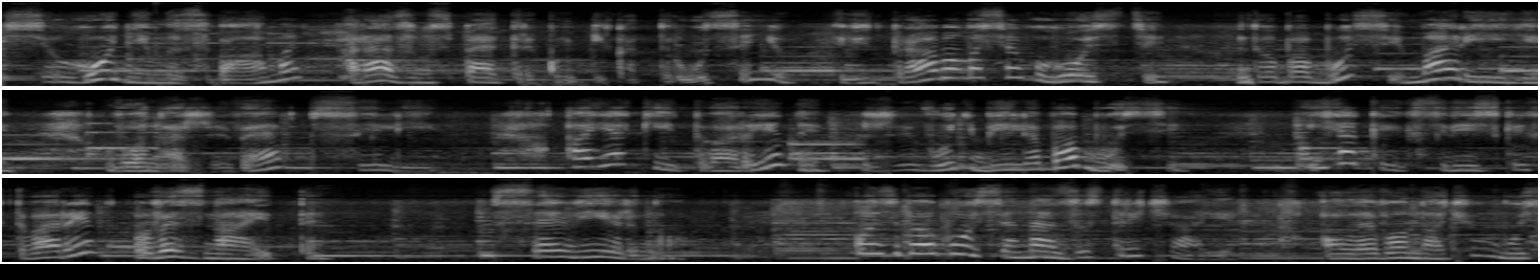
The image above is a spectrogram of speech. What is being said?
Сьогодні ми з вами разом з Петриком і Катрусею відправимося в гості до бабусі Марії. Вона живе в селі. А які тварини живуть біля бабусі? Яких свійських тварин ви знаєте? Все вірно. Ось бабуся нас зустрічає, але вона чомусь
